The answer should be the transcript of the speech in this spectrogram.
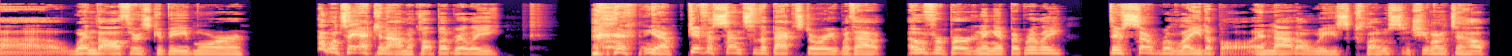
uh, when the authors could be more, I won't say economical, but really, you know, give a sense of the backstory without overburdening it, but really, they're so relatable and not always close. And she wanted to help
